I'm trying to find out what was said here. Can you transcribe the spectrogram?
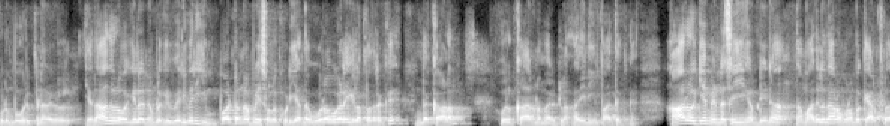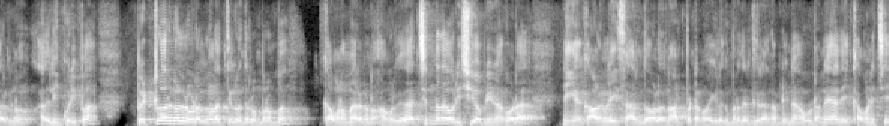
குடும்ப உறுப்பினர்கள் ஏதாவது ஒரு வகையில் நம்மளுக்கு வெரி வெரி இம்பார்ட்டன்ட் அப்படின்னு சொல்லக்கூடிய அந்த உறவுகளை இழப்பதற்கு இந்த காலம் ஒரு காரணமாக இருக்கலாம். அதை நீங்கள் பார்த்துக்குங்க. ஆரோக்கியம் என்ன செய்யுங்க அப்படின்னா நம்ம அதில் தான் ரொம்ப ரொம்ப கேர்ஃபுல்லாக இருக்கணும். அதுலேயும் குறிப்பாக பெற்றோர்கள் உடல் நலத்தில் வந்து ரொம்ப ரொம்ப கவனமாக இருக்கணும். அவங்களுக்கு ஏதாவது சின்னதாக ஒரு இஷ்யூ அப்படின்னா கூட நீங்கள் காலங்களை சார்ந்தோ அல்லது நாட்பட்ட நோய்களுக்கு மருந்து எடுத்துக்கிறாங்க அப்படின்னா உடனே அதை கவனித்து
